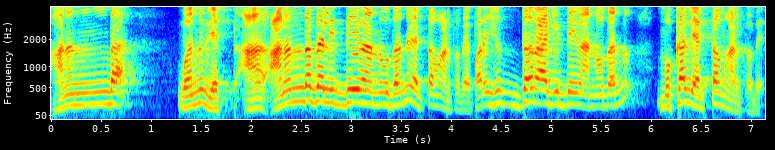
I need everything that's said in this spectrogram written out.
ಆನಂದವನ್ನು ವ್ಯಕ್ತ ಆನಂದದಲ್ಲಿದ್ದೇವೆ ಅನ್ನುವುದನ್ನು ವ್ಯಕ್ತ ಮಾಡ್ತದೆ. ಪರಿಶುದ್ಧರಾಗಿದ್ದೇವೆ ಅನ್ನೋದನ್ನು ಮುಖ ವ್ಯಕ್ತ ಮಾಡ್ತದೆ.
